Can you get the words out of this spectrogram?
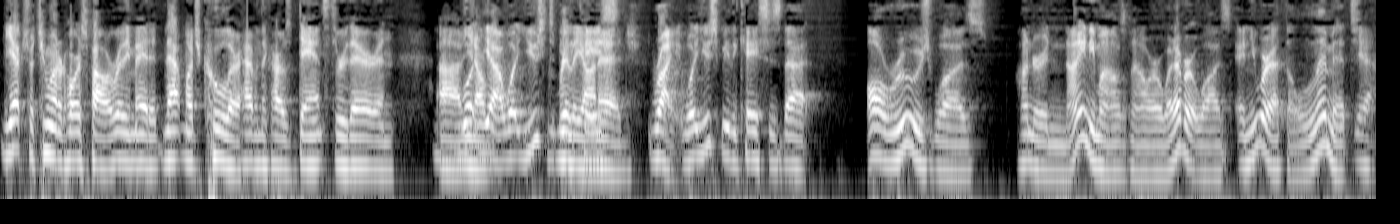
the extra 200 horsepower really made it that much cooler having the cars dance through there and. Uh, What- you know, yeah, what used to be really the on edge. Right. What used to be the case is that Eau Rouge was 190 miles an hour or whatever it was, and you were at the limit Yeah.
